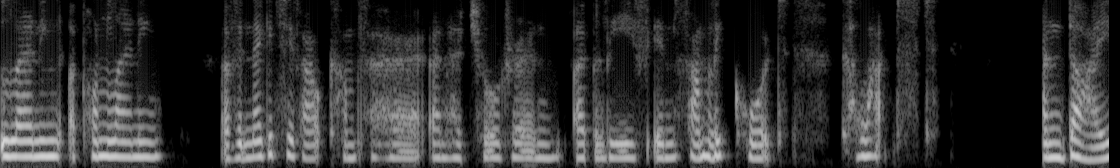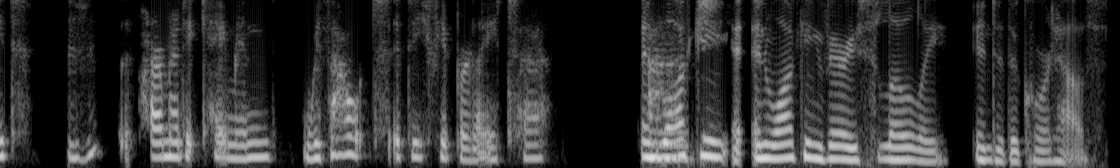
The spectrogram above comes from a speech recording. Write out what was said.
learning upon learning of a negative outcome for her and her children, I believe, in family court, collapsed and died. Mm-hmm. The paramedic came in without a defibrillator. And, and walking and walking very slowly into the courthouse.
